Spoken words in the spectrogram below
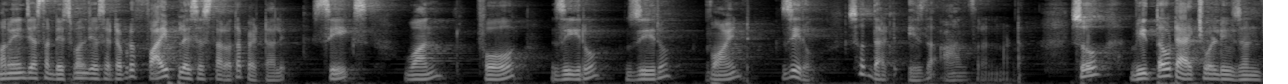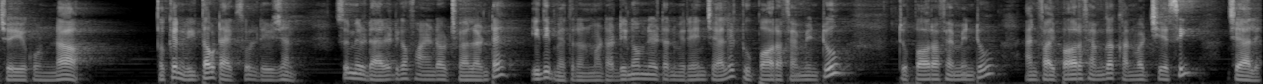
మనం ఏం చేస్తాం డెసిమల్ చేసేటప్పుడు ఫైవ్ ప్లేసెస్ తర్వాత పెట్టాలి. Six one four zero zero point zero so that is the answer అనమాట సో వితౌట్ యాక్చువల్ డివిజన్ చేయకుండా okay without actual division so మీరు డైరెక్ట్గా ఫైండ్ అవుట్ చేయాలంటే ఇది మెథడ్ అనమాట డినామినేటర్ మీరు ఏం చేయాలి? Two power of M into two power of M into and five power of ఎమ్గా కన్వర్ట్ చేసి చేయాలి.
